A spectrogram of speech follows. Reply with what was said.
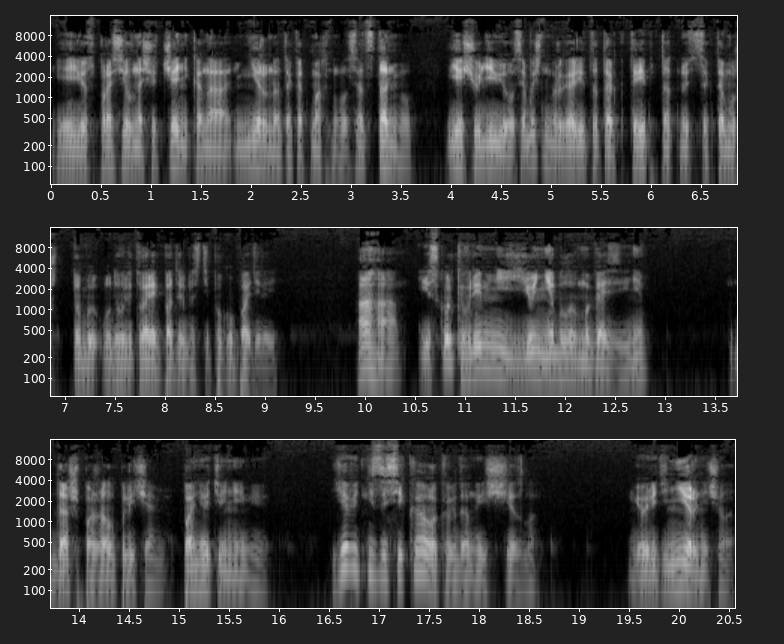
Я ее спросил насчет чайника, она нервно так отмахнулась. Отстань, мол. Я еще удивилась. Обычно Маргарита так трепетно относится к тому, чтобы удовлетворять потребности покупателей. Ага, и сколько времени ее не было в магазине? Даша пожал плечами. Понятия не имею. Я ведь не засекала, когда она исчезла. Говорите, нервничала.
